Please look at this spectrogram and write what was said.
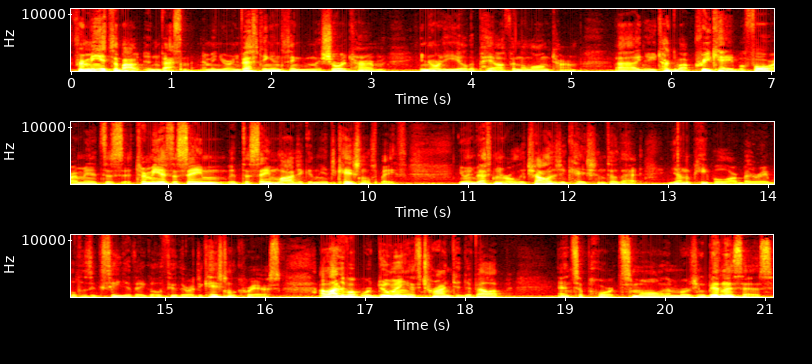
for me, it's about investment. I mean, you're investing in things in the short term in order to yield a payoff in the long term. Uh, you know, you talked about pre-K before. I mean, it's just, to me, it's the same. It's the same logic in the educational space. You invest in early child education so that young people are better able to succeed as they go through their educational careers. A lot of what we're doing is trying to develop and support small and emerging businesses,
